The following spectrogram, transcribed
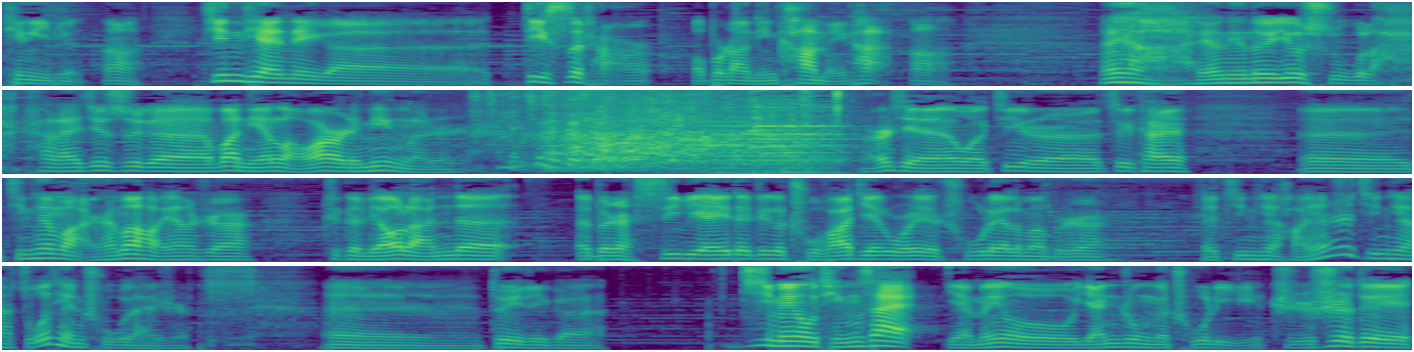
听一听啊。今天这个第四场，我不知道您看没看啊？哎呀，辽宁队又输了，看来就是个万年老二的命了，这是。而且我记着最开，呃，今天晚上吧，好像是这个辽篮的，呃，不是 CBA 的这个处罚结果也出来了吗？不是，在今天好像是今天，昨天出的还是？呃，对这个既没有停赛，也没有严重的处理，只是对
